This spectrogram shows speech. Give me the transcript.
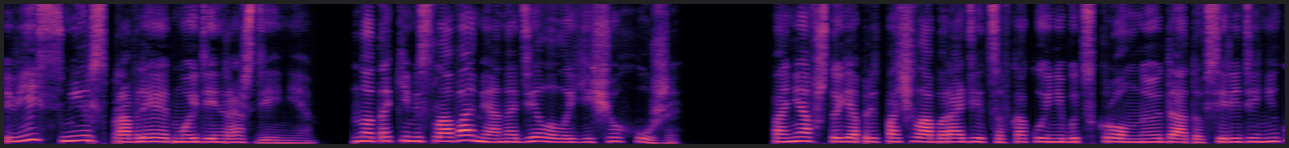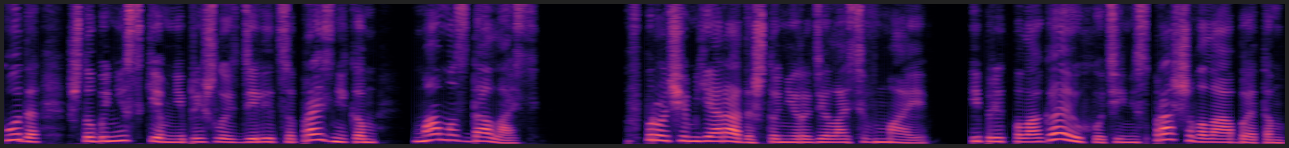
весь мир справляет мой день рождения. Но такими словами она делала еще хуже. Поняв, что я предпочла бы родиться в какую-нибудь скромную дату в середине года, чтобы ни с кем не пришлось делиться праздником, мама сдалась. Впрочем, я рада, что не родилась в мае. И предполагаю, хоть и не спрашивала об этом,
